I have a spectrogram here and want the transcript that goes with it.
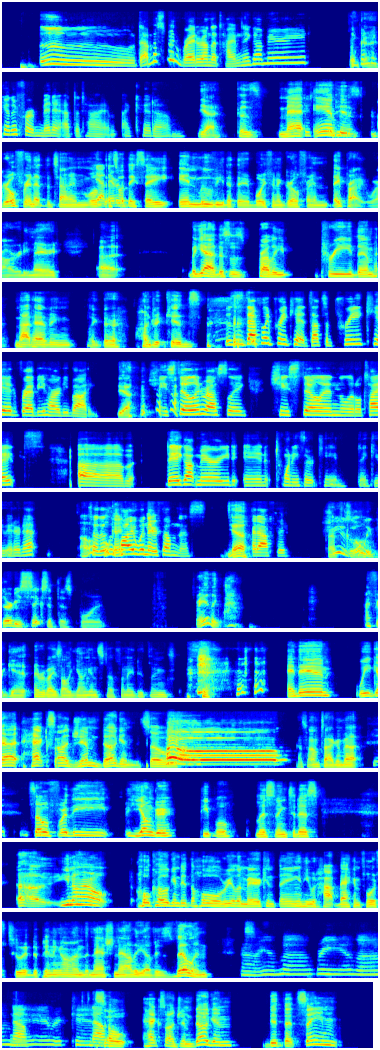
Ooh, that must have been right around the time they got married. They've been together for a minute at the time. I could um Yeah, because Matt and his girlfriend at the time, well, Yeah, that's were- what they say in movie that they're boyfriend and girlfriend. They probably were already married. Uh, but yeah, this was probably pre them not having like their hundred kids. this is definitely pre-kids. That's a pre-kid Reby Hardy body. yeah. She's still in wrestling. She's still in the little tights. Um they got married in 2013. Thank you, internet. Oh, so this okay. is probably when they filmed this, yeah, right after. She That's is cool. only 36 at this point. really. Wow. I forget. Everybody's all young and stuff when they do things. and then we got Hacksaw Jim Duggan. So Oh, That's what I'm talking about. so for the younger people listening to this, uh, you know how Hulk Hogan did the whole real American thing and he would hop back and forth to it depending on the nationality of his villain. I am a real American. No. So Hacksaw Jim Duggan did that same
